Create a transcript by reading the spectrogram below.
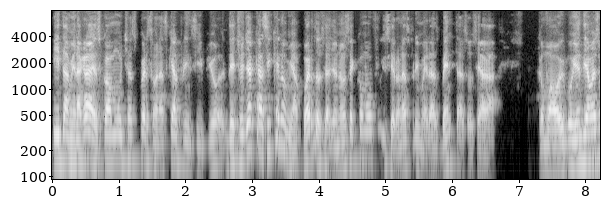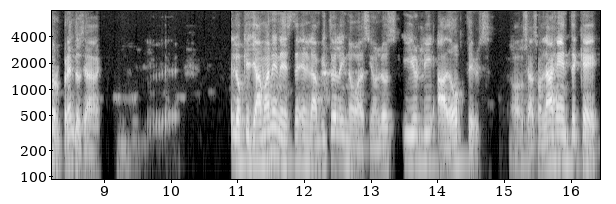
y también agradezco a muchas personas que al principio, de hecho ya casi que no me acuerdo, o sea, yo no sé cómo hicieron las primeras ventas, o sea, como hoy, hoy en día me sorprende, o sea, lo que llaman en, este, en el ámbito de la innovación los early adopters. O sea, son la gente que,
